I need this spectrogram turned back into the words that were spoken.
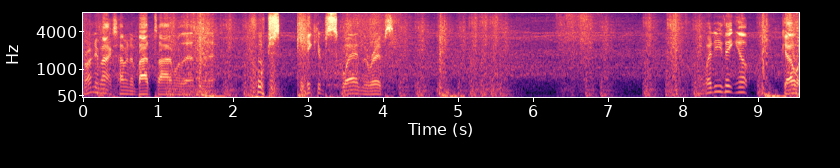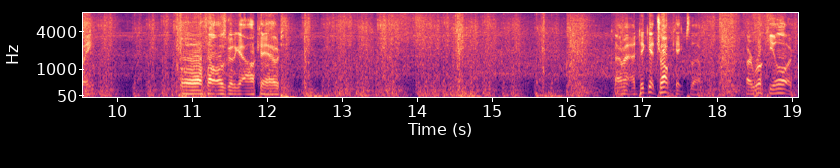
Rodney Mack's having a bad time with it at the minute. Oh, just kick him square in the ribs. Where do you think you're going? Oh, I thought I was going to get RKO'd. Damn it, I did get drop kicked though. By Rookie Orton.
